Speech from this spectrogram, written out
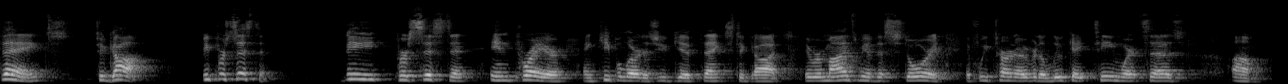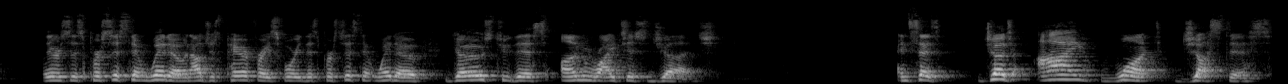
thanks to God. Be persistent. Be persistent in prayer and keep alert as you give thanks to God. It reminds me of this story. If we turn over to Luke 18, where it says, um, there's this persistent widow, and I'll just paraphrase for you. This persistent widow goes to this unrighteous judge and says, Judge, I want justice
